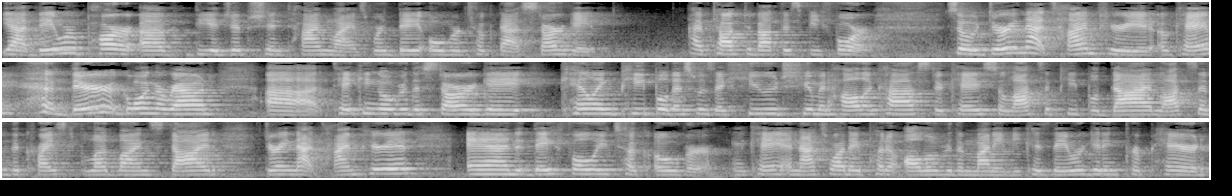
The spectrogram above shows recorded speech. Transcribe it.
Yeah, they were part of the Egyptian timelines where they overtook that Stargate. I've talked about this before. So during that time period, okay, they're going around uh, taking over the Stargate, killing people. This was a huge human holocaust, okay? So lots of people died, lots of the Christ bloodlines died during that time period. And they fully took over, okay? And that's why they put it all over the money because they were getting prepared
